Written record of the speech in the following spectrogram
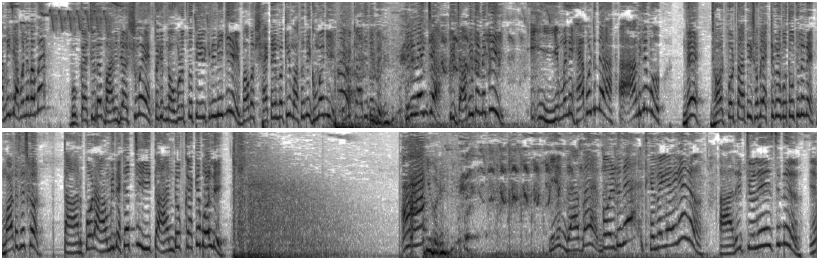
আমি যাব না বাবা। বোকা চুদা বাড়ি যাওয়ার সময় এক প্যাকেট নবরত্ন তেল কিনে নিয়ে গিয়ে বাবা স্যাটাই মাখি মাথা দিয়ে ঘুমা গিয়ে কাজে দেবে। কিনে লাগছা তুই যাবি তো নাকি? ইয়ে মানে হ্যাঁ পল্টু দা আমি যাব। নে ঝটপট তাড়াতাড়ি সবাই একটা করে বোতল তুলে নে মাটা শেষ কর। তারপর আমি দেখাচ্ছি তাণ্ডব কাকে বলে। কে বাবা বল্টু দা থেমে গেলে কেন? আরে চলে এসছি তো। এ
